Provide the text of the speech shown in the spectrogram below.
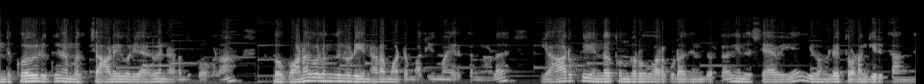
இந்த கோவிலுக்கு நம்ம சாலை வழியாகவே நடந்து போகலாம். இப்போ வனவிலங்குகளுடைய நடமாட்டம் அதிகமாக இருக்கிறதுனால யாருக்கும் எந்த தொந்தரவும் வரக்கூடாது என்பதற்காக இந்த சேவையை இவங்களே தொடங்கியிருக்காங்க.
